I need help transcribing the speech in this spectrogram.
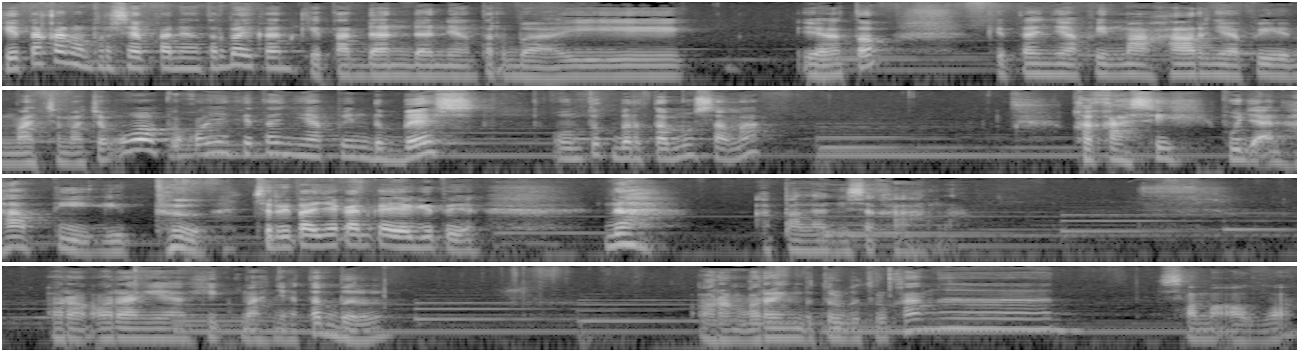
kita kan mempersiapkan yang terbaik kan. Kita dandan yang terbaik. Ya toh, kita nyiapin mahar, nyiapin macam-macam. Wah, pokoknya kita nyiapin the best untuk bertemu sama kekasih pujaan hati gitu. Ceritanya kan kayak gitu ya. Nah, apalagi sekarang. Orang-orang yang hikmahnya tebel, orang-orang yang betul-betul kangen sama Allah.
